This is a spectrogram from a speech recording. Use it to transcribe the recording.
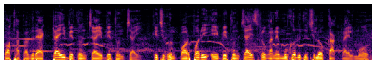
কথা তাদের একটাই, বেতন চাই বেতন চাই। কিছুক্ষণ পরপরই এই বেতন চাই স্লোগানে মুখরিত ছিল কাকরাইল মোড়।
